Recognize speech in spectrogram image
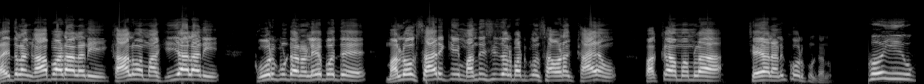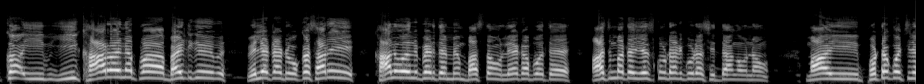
రైతులను కాపాడాలని కాలువ మాకు ఇవ్వాలని కోరుకుంటాను. లేకపోతే మళ్ళీ ఒకసారికి మందు సీజన్లు పట్టుకొని సావడం ఖాయం. పక్కా మమ్మల్ని చేయాలని కోరుకుంటాను. ఈ ఒక్క ఈ ఈ కారు అయినా బయటికి వెళ్ళేటట్టు ఒక్కసారి కాలు వదిలి పెడితే మేము బస్తాం. లేకపోతే ఆత్మహత్య చేసుకోవడానికి కూడా సిద్ధంగా ఉన్నాం. మా ఈ పొట్టకొచ్చిన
